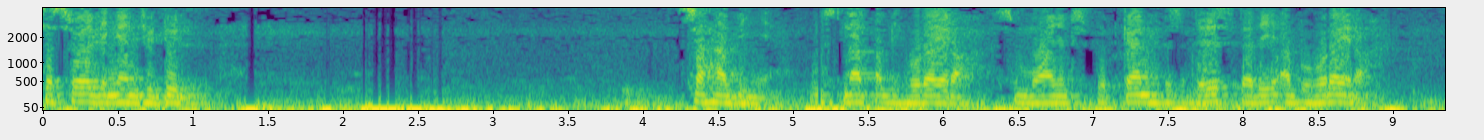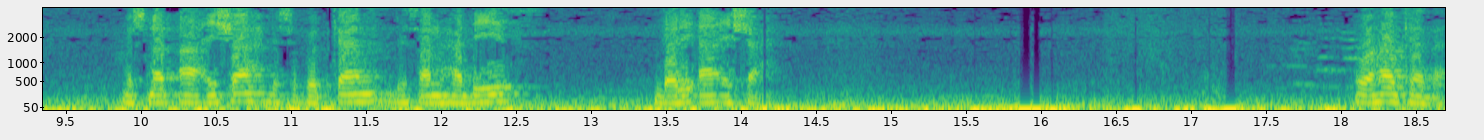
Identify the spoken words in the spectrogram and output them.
sesuai dengan judul sahabinya Musnad Abu Hurairah. Semuanya disebutkan hadis-hadis dari Abu Hurairah Musnad Aisyah disebutkan di sana hadis dari Aisyah. Wahakata.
